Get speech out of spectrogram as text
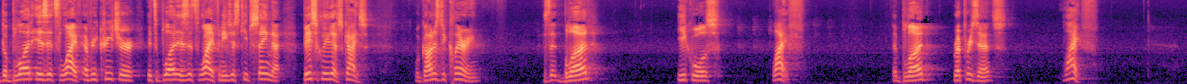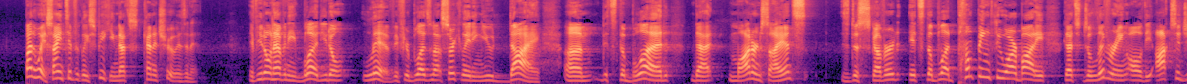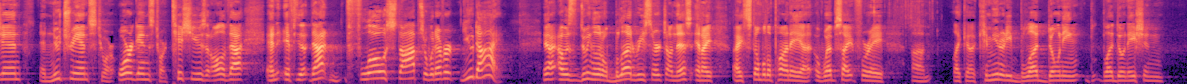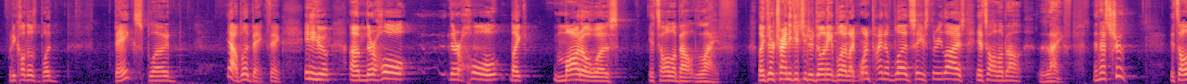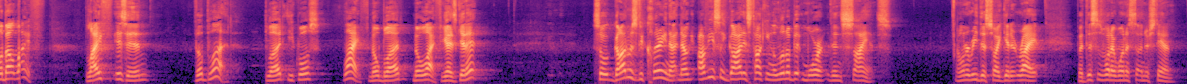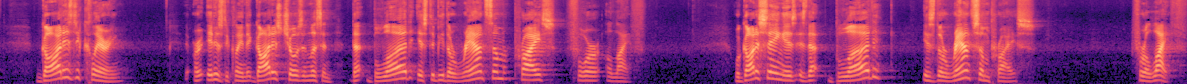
The blood is its life. Every creature, its blood is its life. And he just keeps saying that. Basically, this, guys, what God is declaring is that blood equals life. That blood represents life. By the way, scientifically speaking, that's kind of true, isn't it? If you don't have any blood, you don't live. If your blood's not circulating, you die. Um, it's the blood that modern science is discovered. It's the blood pumping through our body that's delivering all the oxygen and nutrients to our organs, to our tissues, and all of that. And if that flow stops or whatever, you die. I was doing a little blood research on this, and I, I stumbled upon a, a website for a um, like a community blood donating blood donation. What do you call those blood banks? Blood, yeah, blood bank thing. Anywho, um, their whole their whole like motto was, "It's all about life." Like they're trying to get you to donate blood. Like one pint of blood saves three lives. It's all about life, and that's true. It's all about life. Life is in the blood. Blood equals life. No blood, no life. You guys get it? So God was declaring that. Now, obviously, God is talking a little bit more than science. I want to read this so I get it right, but this is what I want us to understand. God is declaring, or it is declaring, that God has chosen, listen, that blood is to be the ransom price for a life. What God is saying is, is that blood is the ransom price for a life.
